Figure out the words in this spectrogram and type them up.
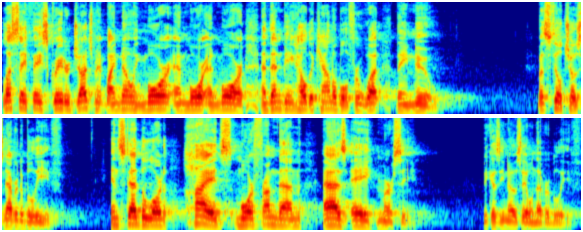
lest they face greater judgment by knowing more and more and more, and then being held accountable for what they knew, but still chose never to believe. Instead, the Lord hides more from them as a mercy because he knows they will never believe.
